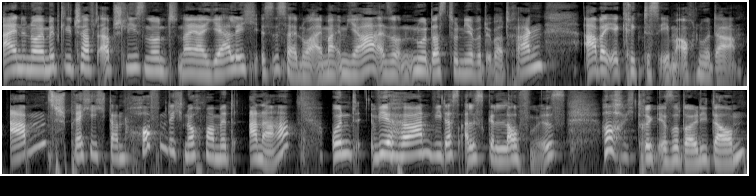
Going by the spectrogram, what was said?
eine neue Mitgliedschaft abschließen und naja, jährlich, es ist halt nur einmal im Jahr, also nur das Turnier wird übertragen, aber ihr kriegt es eben auch nur da. Abends spreche ich dann hoffentlich nochmal mit Anna und wir hören, wie das alles gelaufen ist. Och, ich drücke ihr so doll die Daumen.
